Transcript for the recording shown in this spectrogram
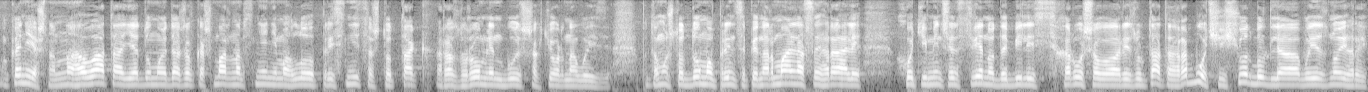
Ну, конечно, многовато. Я думаю, даже в кошмарном сне не могло присниться, что так разгромлен будет Шахтер на выезде. Потому что дома, в принципе, нормально сыграли. Хоть и в меньшинстве, но добились хорошего результата. Рабочий счет был для выездной игры.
